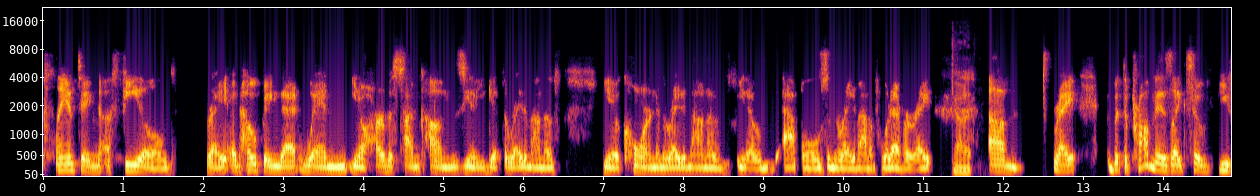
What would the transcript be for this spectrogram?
planting a field right? And hoping that when you know harvest time comes you know you get the right amount of you know corn and the right amount of you know apples and the right amount of whatever right? Got it. Um right? But the problem is like so you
